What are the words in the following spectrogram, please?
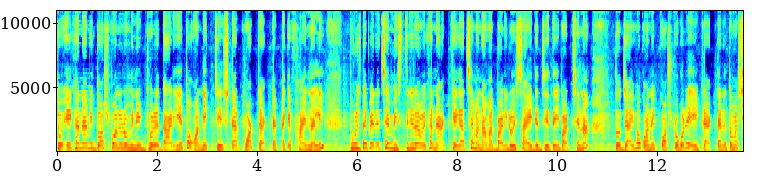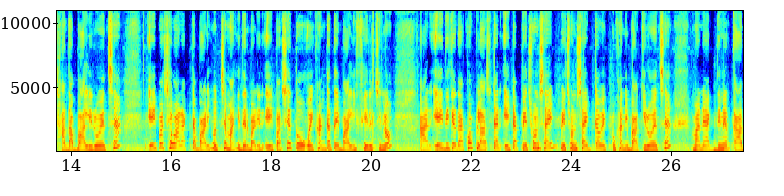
তো এখানে আমি দশ পনেরো মিনিট ধরে দাঁড়িয়ে, তো অনেক চেষ্টার পর ট্র্যাক্টরটাকে ফাইনালি তুলতে পেরেছে। মিস্ত্রিরাও এখানে আটকে গেছে মানে আমার বাড়ির ওই সাইডে যেতেই পারছে না। তো যাই হোক, অনেক কষ্ট করে এই ট্র্যাক্টরে তোমার সাদা বালি রয়েছে। এই পাশেও আর একটা বাড়ি হচ্ছে মাহিদের বাড়ির এই পাশে, তো ওইখানটাতেই বালি ফেলছিল। আর এই দিকে দেখো প্লাস্টার, এইটা পেছন সাইড, পেছন সাইডটাও একটুখানি বাকি রয়েছে। মানে একদিনের কাজ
